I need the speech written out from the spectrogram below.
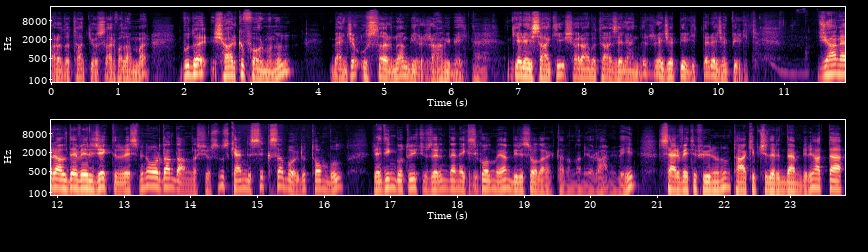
Arada Tatyoslar falan var. Bu da şarkı formunun bence ustalarından biri Rahmi Bey. Evet. Saki şarabı tazelendir. Recep Birgit de Recep Birgit. Cihan herhalde verecektir resmini. Oradan da anlaşıyorsunuz. Kendisi kısa boylu, tombul, redingotu hiç üzerinden eksik olmayan birisi olarak tanımlanıyor Rahmi Bey'in. Servet-i Fünun'un takipçilerinden biri. Hatta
